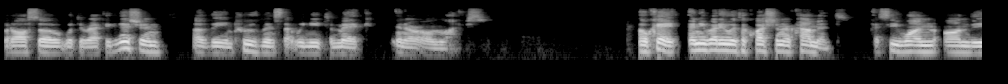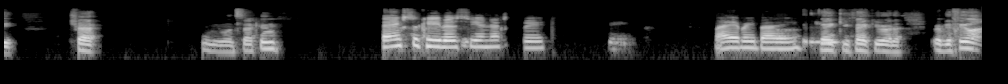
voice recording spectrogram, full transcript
but also with the recognition of the improvements that we need to make in our own lives. Okay, anybody with a question or comment? I see one on the chat. Give me one second. Thanks, Akiva. See you next week. Bye, everybody. Thank you, thank you, Rhoda. Rabbi Chila,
